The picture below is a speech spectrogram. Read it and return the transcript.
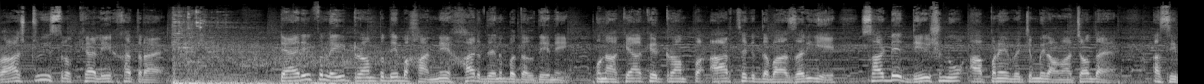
ਰਾਸ਼ਟਰੀ ਸੁਰੱਖਿਆ ਲਈ ਖਤਰਾ ਹੈ। ਟੈਰਿਫ ਲਈ ਟਰੰਪ ਦੇ ਬਹਾਨੇ ਹਰ ਦਿਨ ਬਦਲਦੇ ਨੇ। ਉਹਨਾਂ ਕਿਹਾ ਕਿ ਟਰੰਪ ਆਰਥਿਕ ਦਬਾਅ ਜ਼ਰੀਏ ਸਾਡੇ ਦੇਸ਼ ਨੂੰ ਆਪਣੇ ਵਿੱਚ ਮਿਲਾਉਣਾ ਚਾਹੁੰਦਾ ਹੈ। ਅਸੀਂ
